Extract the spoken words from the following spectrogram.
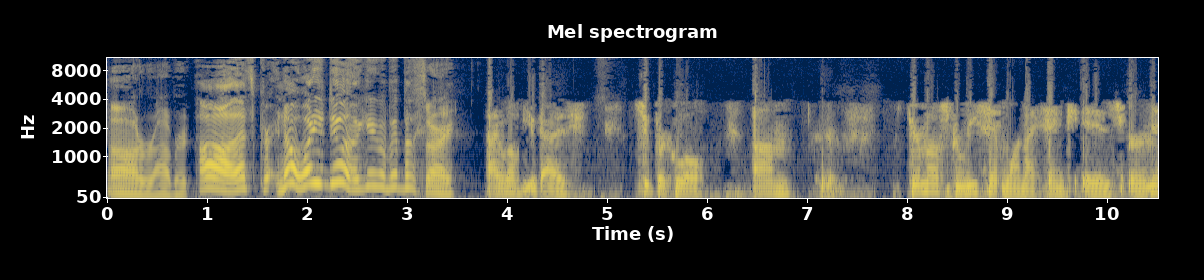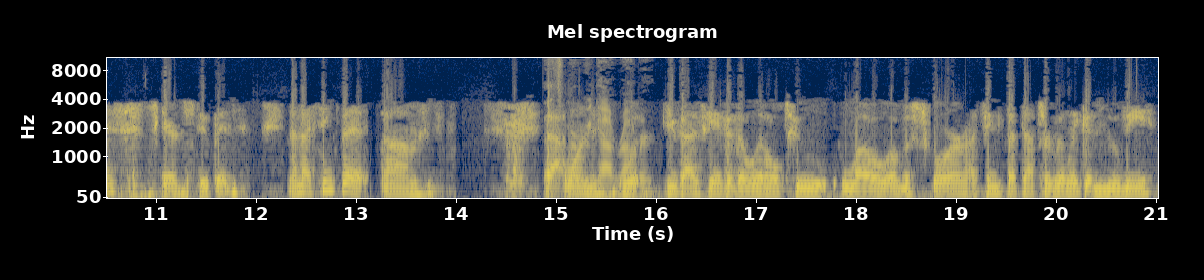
Oh, Robert. oh, that's great. No, what are you doing? Give a bit- but- Sorry. I love you guys. Super cool. Um, your most recent one, I think, is Ernest, Scared Stupid, and I think that um, that one got you guys gave it a little too low of a score. I think that that's a really good movie.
